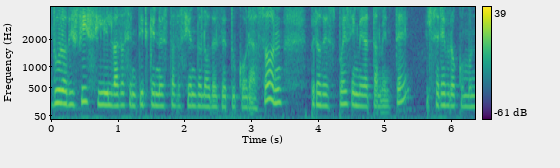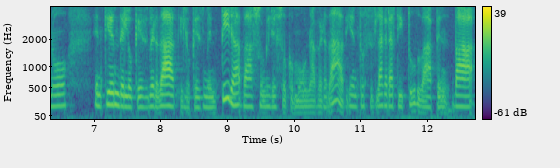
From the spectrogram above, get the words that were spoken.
duro, difícil, vas a sentir que no estás haciéndolo desde tu corazón, pero después inmediatamente el cerebro como no entiende lo que es verdad y lo que es mentira, va a asumir eso como una verdad y entonces la gratitud va a,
